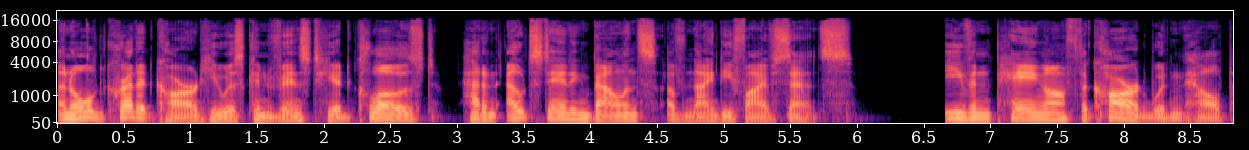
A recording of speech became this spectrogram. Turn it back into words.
An old credit card he was convinced he had closed had an outstanding balance of 95 cents. Even paying off the card wouldn't help,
